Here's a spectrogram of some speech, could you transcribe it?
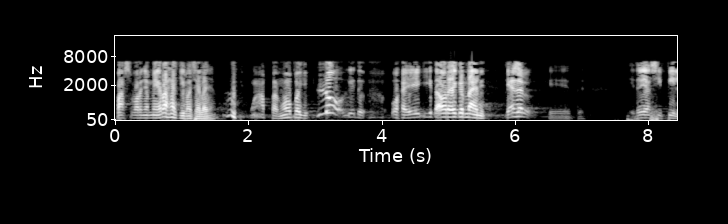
Pas warnanya merah lagi majalahnya. Uh, apa mau pergi? Lo gitu. Wah, kita orang yang kena ini. Cancel. Gitu. Itu yang sipil,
